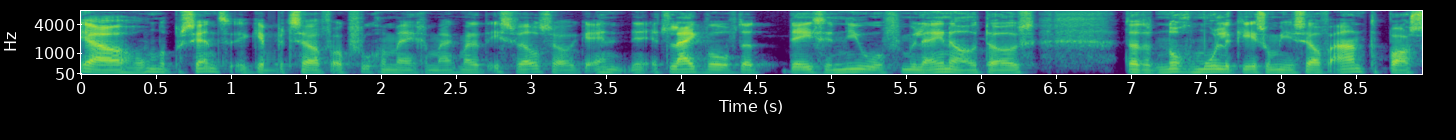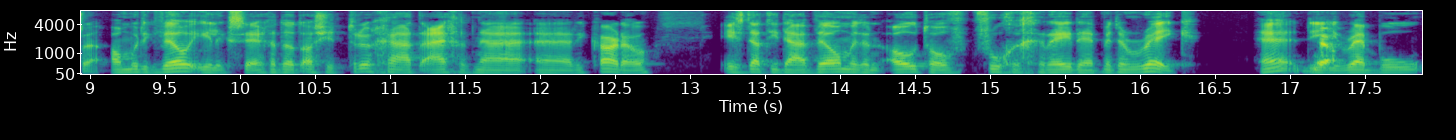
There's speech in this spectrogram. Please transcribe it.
Ja, 100%. Ik heb het zelf ook vroeger meegemaakt, maar dat is wel zo. En het lijkt wel of dat deze nieuwe Formule 1-auto's, dat het nog moeilijker is om jezelf aan te passen. Al moet ik wel eerlijk zeggen dat als je teruggaat eigenlijk naar uh, Ricardo, is dat hij daar wel met een auto vroeger gereden heeft met een rake. Hè? Die Red Bull.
